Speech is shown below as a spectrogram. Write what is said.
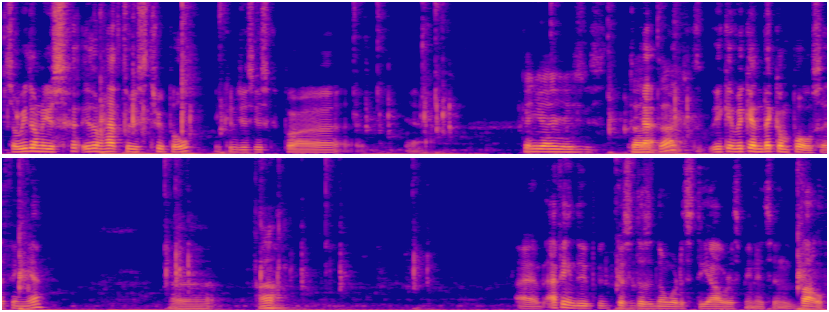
So we don't use. You don't have to use triple. You can just use. Uh, Can you use use- that? yeah, that? we can we can decompose. I think. Yeah. Uh, ah, Uh, I think because it doesn't know what it's the hours, minutes, and val.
